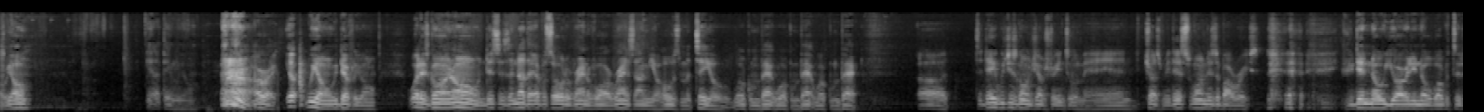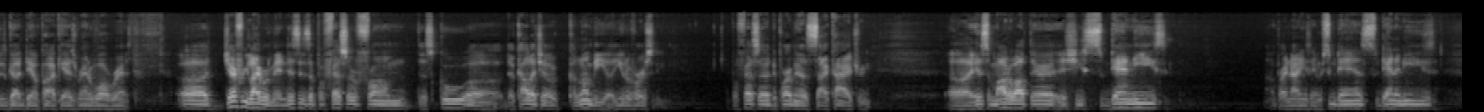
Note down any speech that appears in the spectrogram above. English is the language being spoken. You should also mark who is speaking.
Speaker 1: Are we on? Yeah, I think we on. All right. Yep, we on. We definitely on. What is going on? This is another episode of All Rants. I'm your host, Mateo. Welcome back, welcome back, welcome back. Uh, today we just gonna jump straight into it, man. And trust me, this one is about race. if you didn't know, you already know. Welcome to this goddamn podcast, All Rants. Uh, Jeffrey Lieberman. This is a professor from the school, uh, the College of Columbia University. Professor, Department of Psychiatry. Uh, it's a model out there. Is she Sudanese? I'm probably not even saying Sudan, Sudanese.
